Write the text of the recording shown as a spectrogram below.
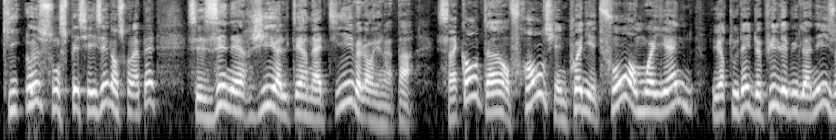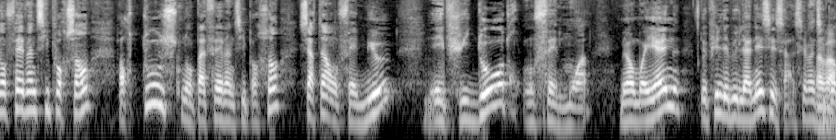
qui, eux, sont spécialisés dans ce qu'on appelle ces énergies alternatives. Alors, il n'y en a pas 50 hein, en France, il y a une poignée de fonds. En moyenne, year to date, depuis le début de l'année, ils ont fait 26%. Alors, tous n'ont pas fait 26%, certains ont fait mieux, et puis d'autres ont fait moins. Mais en moyenne, depuis le début de l'année, c'est ça, c'est 26%. Ça va,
